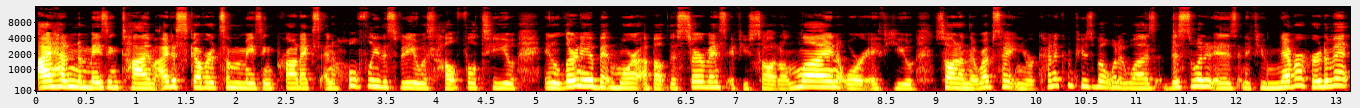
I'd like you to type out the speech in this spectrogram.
I had an amazing time. I discovered some amazing products and hopefully this video was helpful to you in learning a bit more about this service if you saw it online or if you saw it on their website and you were kind of confused about what it was. This is what it is. And if you've never heard of it,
